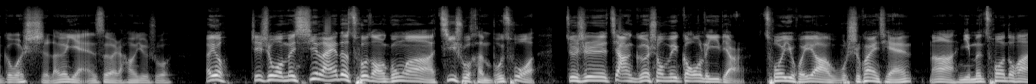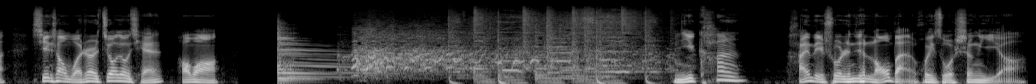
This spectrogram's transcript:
给我使了个眼色，然后就说：“哎呦，这是我们新来的搓澡工啊，技术很不错，就是价格稍微高了一点。”搓一回啊，五十块钱啊！你们搓的话，先上我这儿交交钱，好不好？你看，还得说人家老板会做生意啊。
